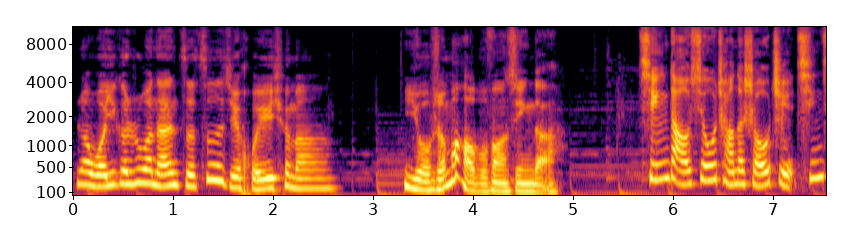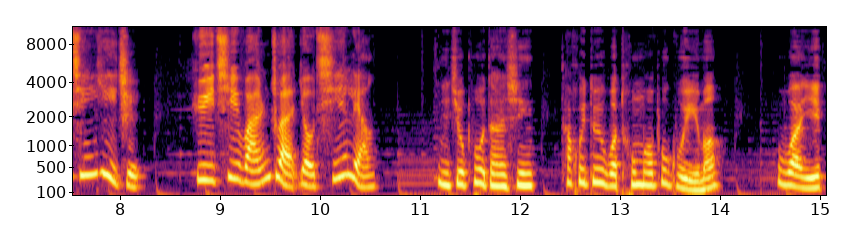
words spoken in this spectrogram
让我一个弱男子自己回去吗？有什么好不放心的？青岛修长的手指轻轻一指，语气婉转又凄凉。你就不担心他会对我图谋不轨吗？万一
